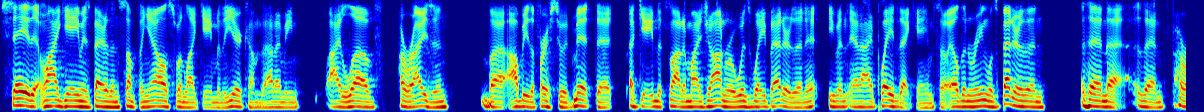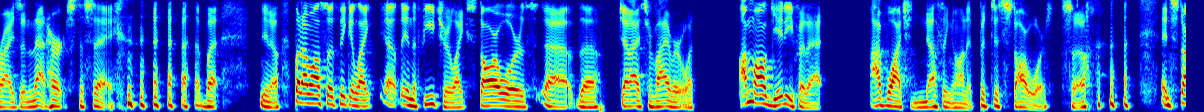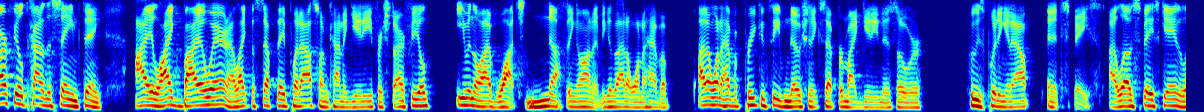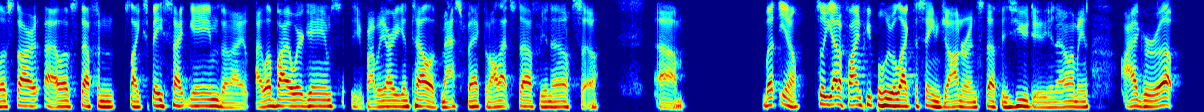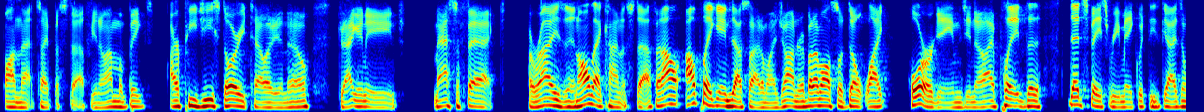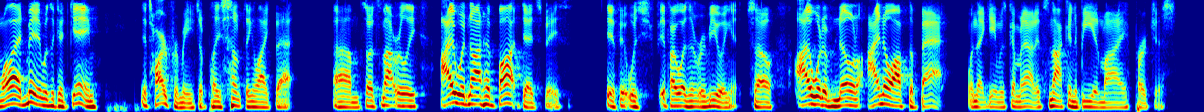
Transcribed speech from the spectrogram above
say that my game is better than something else when like Game of the Year comes out. I mean, I love Horizon, but I'll be the first to admit that a game that's not in my genre was way better than it. Even and I played that game, so Elden Ring was better than than uh, than Horizon, and that hurts to say. but you know, but I'm also thinking like uh, in the future, like Star Wars, uh, the Jedi Survivor one. I'm all giddy for that. I've watched nothing on it, but just Star Wars. So, and Starfield's kind of the same thing. I like BioWare and I like the stuff they put out, so I'm kind of giddy for Starfield, even though I've watched nothing on it because I don't want to have a I don't want to have a preconceived notion except for my giddiness over who's putting it out and it's space. I love space games. I love star. I love stuff in like space type games, and I I love Bioware games. You probably already can tell Mass Effect and all that stuff, you know. So, um, but you know, so you got to find people who like the same genre and stuff as you do. You know, I mean, I grew up on that type of stuff. You know, I'm a big RPG storyteller. You know, Dragon Age, Mass Effect, Horizon, all that kind of stuff. And I'll I'll play games outside of my genre, but I'm also don't like horror games. You know, I played the Dead Space remake with these guys, and while I admit it was a good game, it's hard for me to play something like that. Um, so it's not really. I would not have bought Dead Space if it was if I wasn't reviewing it. So I would have known. I know off the bat when that game was coming out, it's not going to be in my purchase.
